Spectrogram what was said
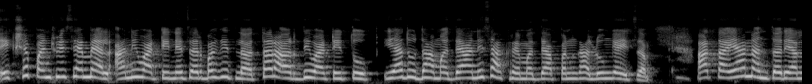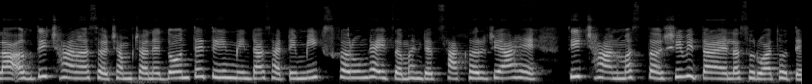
एकशे पंचवीस एम एल आणि वाटीने जर बघितलं तर अर्धी वाटी तूप या दुधामध्ये आणि साखरेमध्ये आपण घालून घ्यायचं. आता यानंतर याला अगदी छान असं चमच्याने दोन ते तीन मिनटासाठी मिक्स करून घ्यायचं. म्हणजेच साखर जी आहे ती छान मस्त अशी वितळायला सुरुवात होते.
